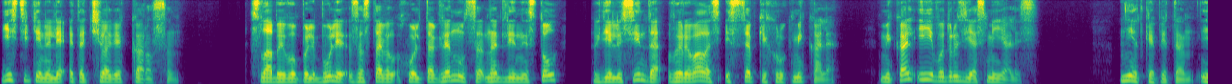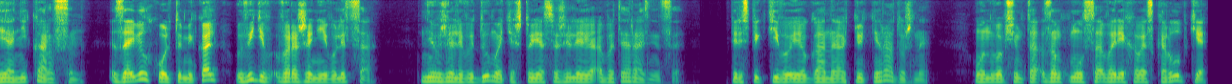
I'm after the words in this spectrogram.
действительно ли этот человек Карлсон. Слабый вопль боли заставил Хольта оглянуться на длинный стол, где Люсинда вырывалась из цепких рук Микаля. Микаль и его друзья смеялись. «Нет, капитан, я не Карлсон», — заявил Хольту Микаль, увидев выражение его лица. «Неужели вы думаете, что я сожалею об этой разнице? Перспективы Иоганна отнюдь не радужны. Он, в общем-то, замкнулся в ореховой скорлупке,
